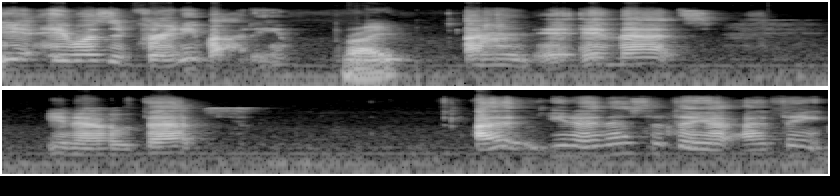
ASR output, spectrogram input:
Yeah, it wasn't for anybody. Right. I mean, and that's you know that's I you know and that's the thing I, I think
